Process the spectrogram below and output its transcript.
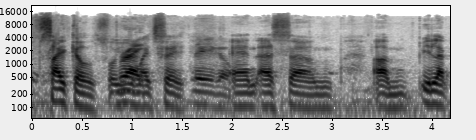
cycle, so right. you might say. There you go. And as um, um, Illac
